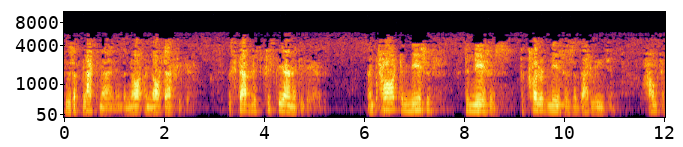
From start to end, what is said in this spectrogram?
He was a black man in the North, North Africa. Established Christianity there and taught the native, the natives, the colored natives of that region how to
